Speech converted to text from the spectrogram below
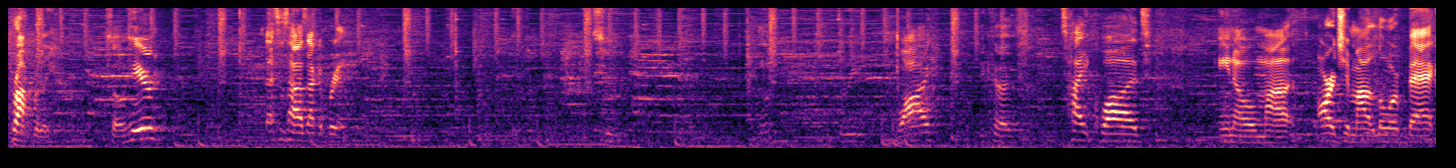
properly. So here, that's as high as I can bring. Two, Why? Because tight quads, you know, my arch in my lower back,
